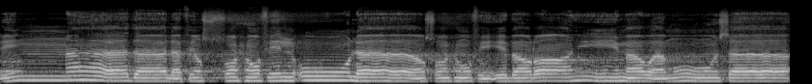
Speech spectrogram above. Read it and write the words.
إن هذا لفي الصحف الأولى صحف إبراهيم وموسى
